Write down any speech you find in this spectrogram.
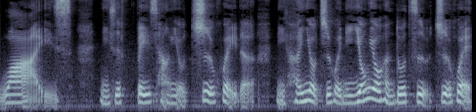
wise。 你是非常有智慧的，你很有智慧，你拥有很多智智慧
